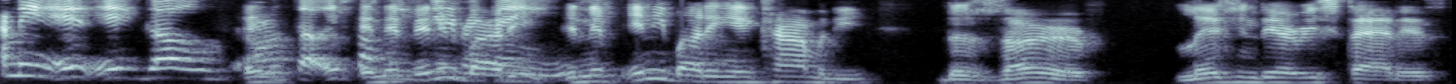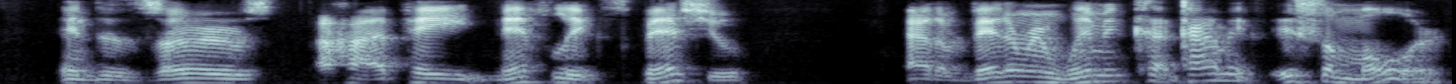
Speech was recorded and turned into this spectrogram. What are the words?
I mean, it, it goes And- on. So it's so and if anybody and if anybody in comedy deserve legendary status and deserves a high paid Netflix special out of veteran women co- comics, it's Sommore.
